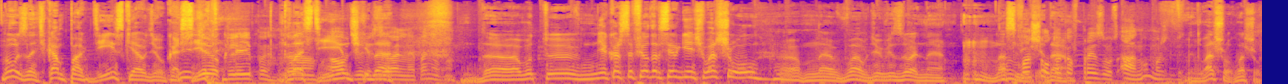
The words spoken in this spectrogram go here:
Ну, вы знаете, компакт-диски, аудиокассеты. Видеоклипы. да, пластиночки, да. аудиовизуальное, понятно. Да, вот э, мне кажется, Федор Сергеевич вошел э, в аудиовизуальное Он наследие. вошел да. только в производство. А, ну, может быть. Вошел, вошел.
